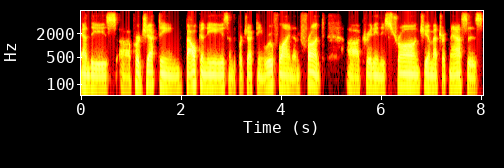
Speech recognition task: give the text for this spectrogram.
And these uh, projecting balconies and the projecting roof line in front, uh, creating these strong geometric masses,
